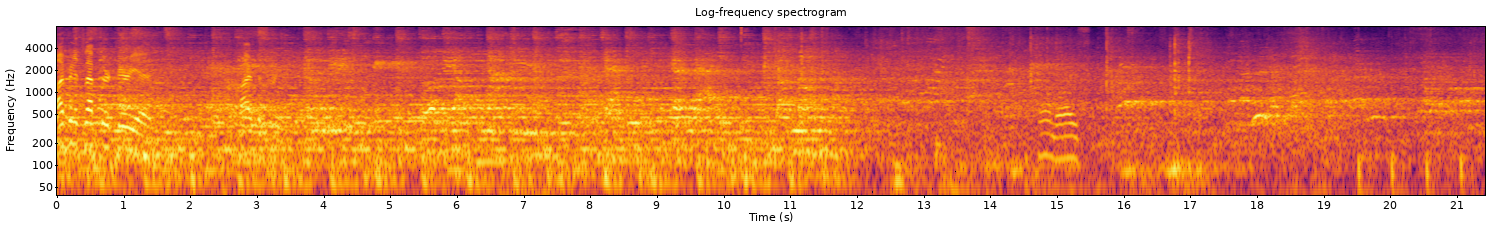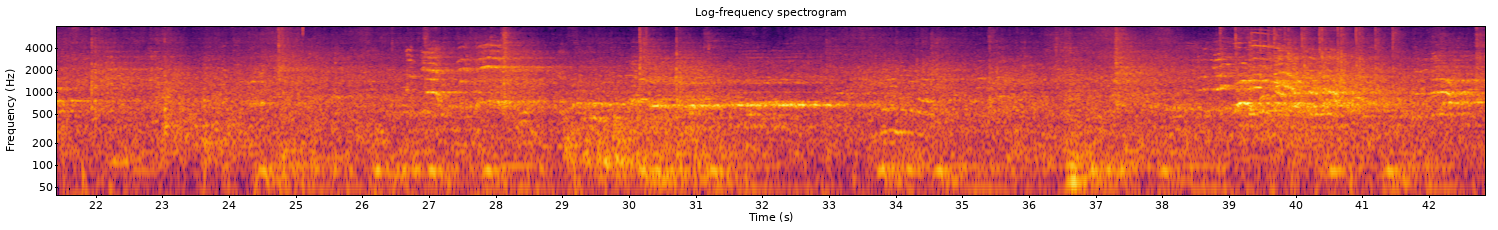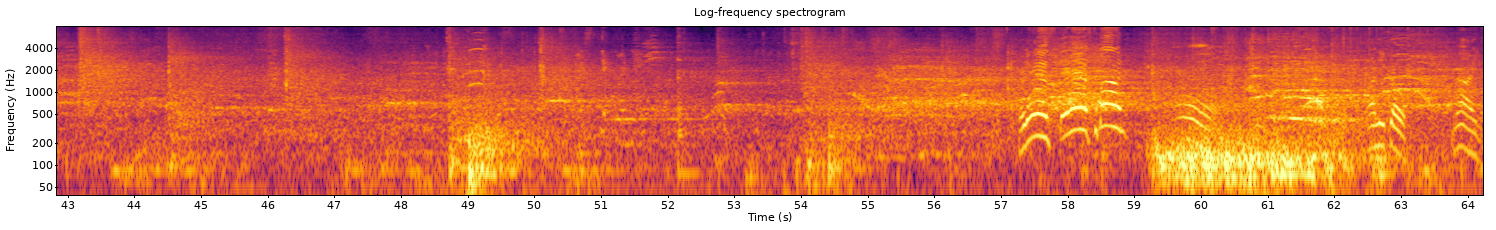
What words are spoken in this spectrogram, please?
Five minutes left, third period. There it is. There it is. Come on. Oh. Nico. Nice.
